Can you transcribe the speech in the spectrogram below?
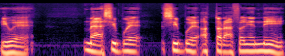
iwe mä sibwe sibwe attorafengen ni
